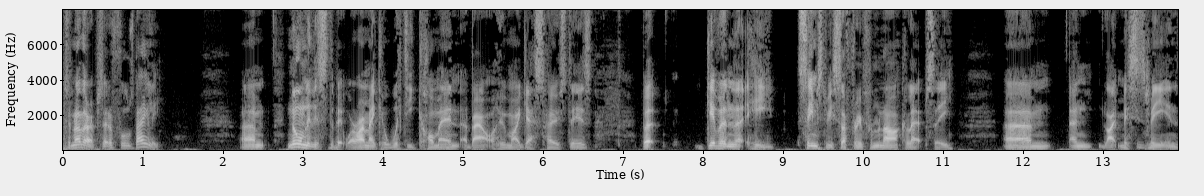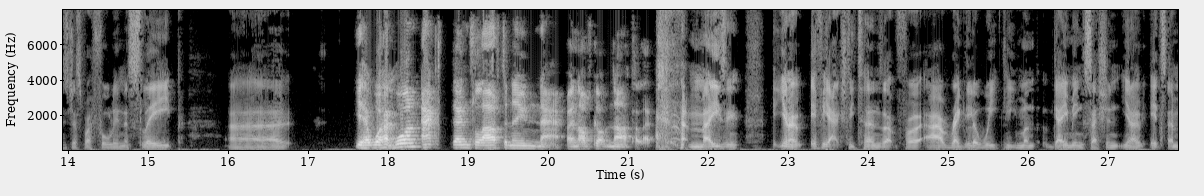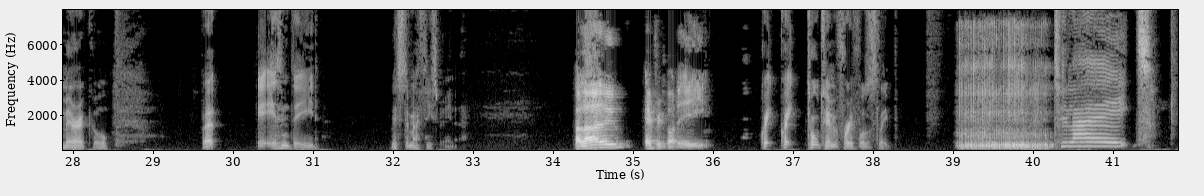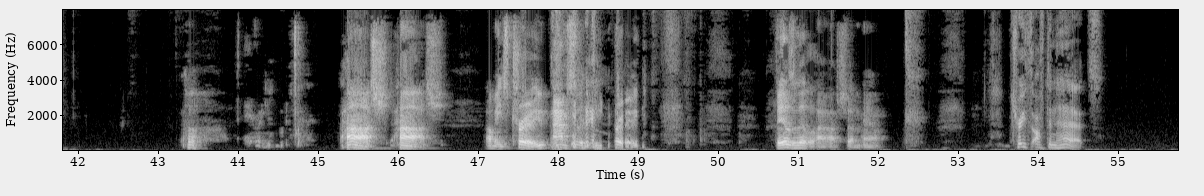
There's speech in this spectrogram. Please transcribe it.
welcome to another episode of Fools Daily. Um, normally, this is the bit where I make a witty comment about who my guest host is, but given that he seems to be suffering from narcolepsy um, and like misses meetings just by falling asleep, uh, Yeah, we'll have one accidental afternoon nap, and I've got narcolepsy. amazing. You know, if he actually turns up for our regular weekly month gaming session, you know, it's a miracle. It is indeed Mr. Matthew Spooner. Hello, everybody. Quick, quick, talk to him before he falls asleep. Too late. Oh, harsh, harsh. I mean, it's true, absolutely true. Feels a little harsh somehow. Truth often hurts.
